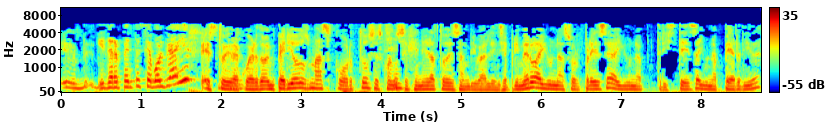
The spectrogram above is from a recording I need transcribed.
Y de repente se volvió a ir. Estoy de acuerdo. En periodos más cortos es cuando se genera toda esa ambivalencia. Primero hay una sorpresa, hay una tristeza, hay una pérdida,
